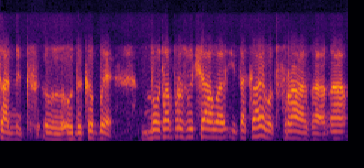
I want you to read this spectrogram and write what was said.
саммит э, ОДКБ. Но там прозвучала и такая вот фраза, она,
